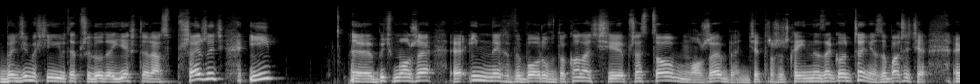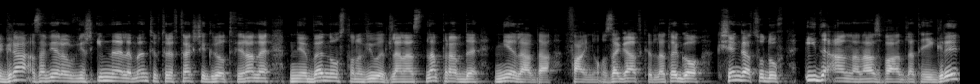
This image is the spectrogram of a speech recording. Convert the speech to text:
będziemy chcieli tę przygodę jeszcze raz przeżyć i e, być może e, innych wyborów dokonać, e, przez co może będzie troszeczkę inne zakończenie. Zobaczycie, gra zawiera również inne elementy, które w trakcie gry otwierane będą stanowiły dla nas naprawdę nie lada fajną zagadkę. Dlatego Księga Cudów idealna nazwa dla tej gry,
